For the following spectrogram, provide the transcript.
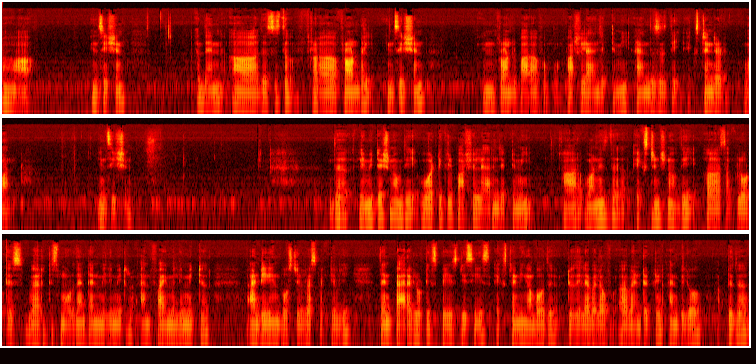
uh, incision. Then uh, this is the fr uh, frontal incision in frontal par partial laryngectomy, and this is the extended one incision. The limitation of the vertical partial laryngectomy are one is the extension of the uh, subglottis where it is more than 10 millimeter and 5 millimeter anterior and posterior respectively. Then paraglottic space disease extending above the, to the level of uh, ventricle and below up to the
